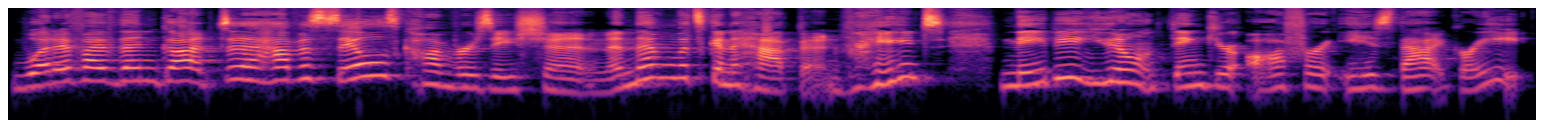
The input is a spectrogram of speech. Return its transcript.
what if I've then got to have a sales conversation? And then what's going to happen, right? Maybe you don't think your offer is that great.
